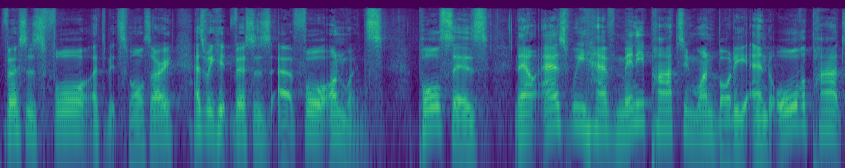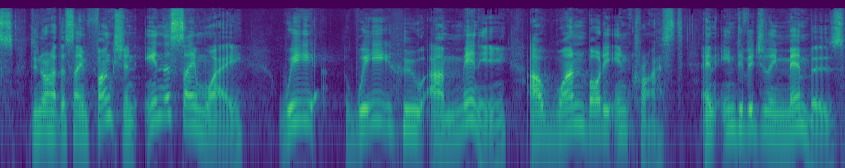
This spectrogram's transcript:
verses four, that's a bit small, sorry, as we hit verses uh, four onwards, Paul says, Now, as we have many parts in one body, and all the parts do not have the same function, in the same way, we, we who are many are one body in Christ and individually members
